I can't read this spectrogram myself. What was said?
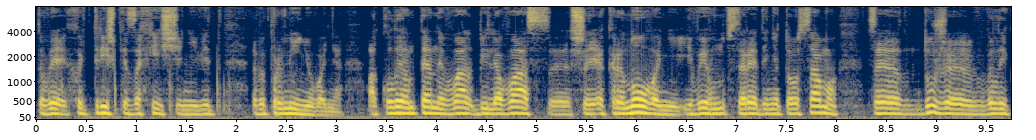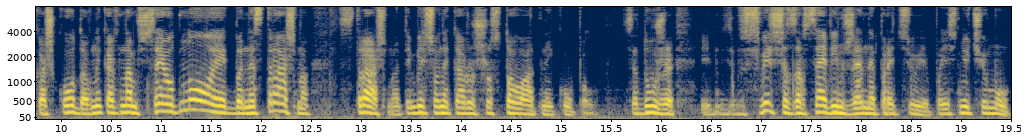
то ви хоч трішки захищені від випромінювання. А коли антени біля вас е, ще екрановані, і ви всередині того самого, це дуже велика шкода. Вони кажуть, нам все одно, якби не страшно. Страшно. Тим більше вони кажуть, що 100 ватний купол. Це дуже швидше за все він вже не працює. Поясню чому.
